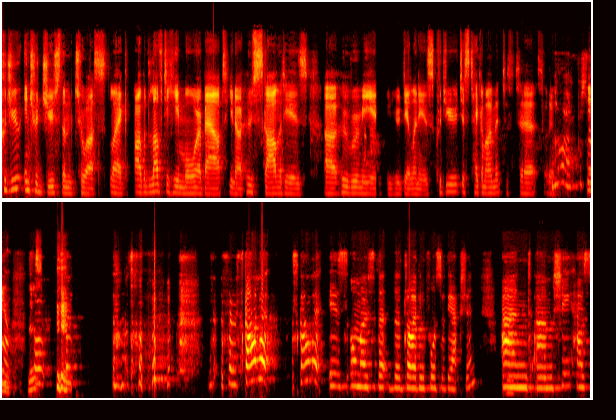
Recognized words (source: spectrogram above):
could you introduce them to us? Like, I would love to hear more about, you know, who Scarlett is, uh, who Rumi is, and who Dylan is. Could you just take a moment just to sort of. Yeah, for sure. So, so, so Scarlett, Scarlett is almost the, the driving force of the action, and um, she has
